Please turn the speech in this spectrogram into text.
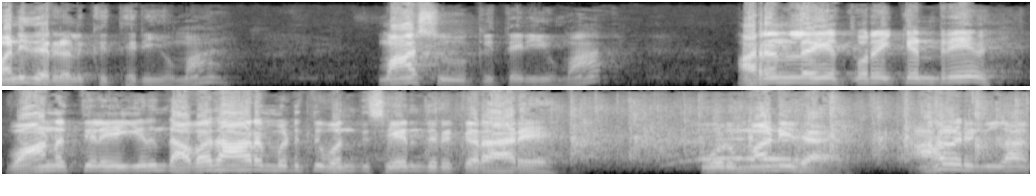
மனிதர்களுக்கு தெரியுமா? மாசுவுக்கு தெரியுமா? அறநிலையத்துறைக்கென்றே வானத்திலே இருந்து அவதாரம் எடுத்து வந்து சேர்ந்திருக்கிறாரே ஒரு மனிதர். அவர்கள்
